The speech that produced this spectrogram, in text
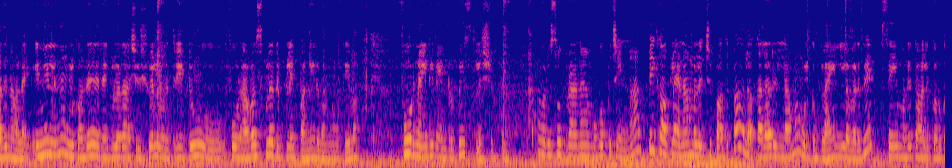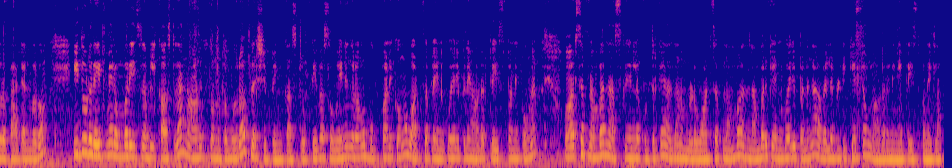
அதனால இன்னிலேருந்து உங்களுக்கு வந்து ரெகுலராக அஸ் யூஷுவல் ஒரு த்ரீ டு ஃபோர் ஹவர்ஸ்க்குள்ளே ரிப்ளை பண்ணிடுவாங்க ஓகேவா four ninety nine rupees plus shipping ஒரு சூப்பரான முகப்பு செயின்னா பீகாக்ல எனாமல் வச்சு பார்த்துப்பா அதில் கலர் இல்லாமல் உங்களுக்கு பிளைனில் வருது. சேம் வந்து தாலி கொடுக்குற பேட்டர்ன் வரும். இதோட ரேட்டுமே ரொம்ப ரீசனபிள் காஸ்ட் தான். நானூற்றி தொண்ணூத்தொம்பது ரூபா ப்ளஸ் ஷிப்பிங் காஸ்ட் ஓகேவா ஸோ வேணுங்கிறவங்க புக் பண்ணிக்கோங்க. வாட்ஸ்அப்பில் என்கொயரி பண்ணி ஆர்டர் ப்ளேஸ் பண்ணிக்கோங்க. வாட்ஸ்அப் நம்பர் நான் ஸ்க்ரீனில் கொடுத்துருக்கேன். அதுதான் நம்மளோட வாட்ஸ்அப் நம்பர் அந்த நம்பருக்கு என்கொயரி பண்ணுங்கள் அவைலபிலிட்டி கேட்டு உங்கள் ஆர்டரை நீங்கள் ப்ளேஸ் பண்ணிக்கலாம்.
